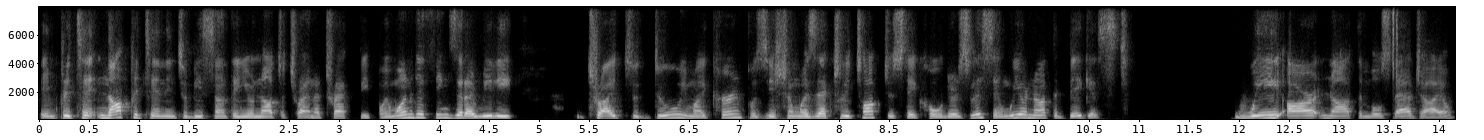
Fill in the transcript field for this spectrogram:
And pretend not pretending to be something you're not to try and attract people. And one of the things that I really tried to do in my current position was actually talk to stakeholders. Listen, we are not the biggest. We are not the most agile.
